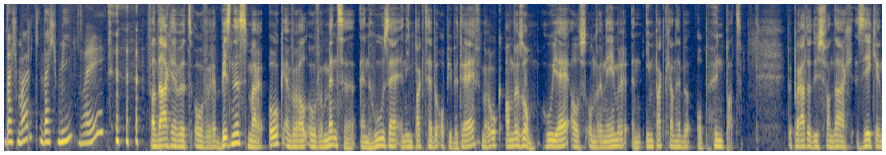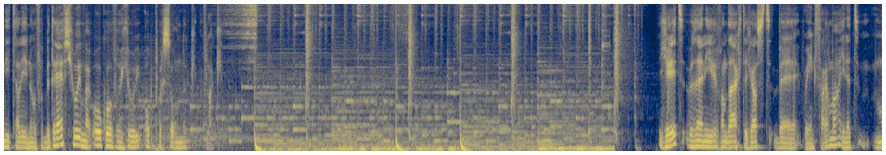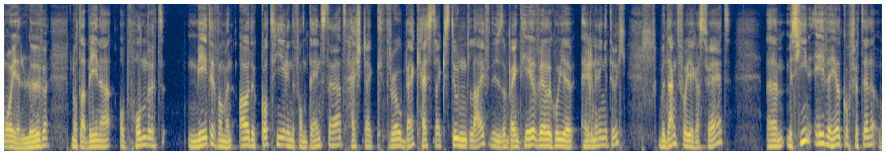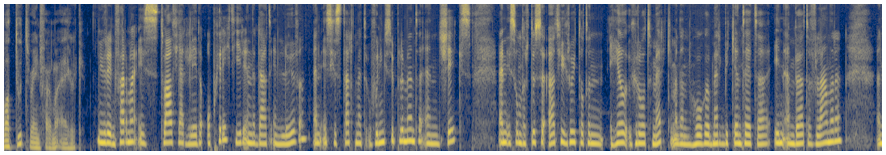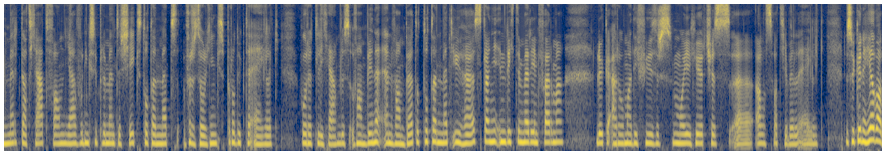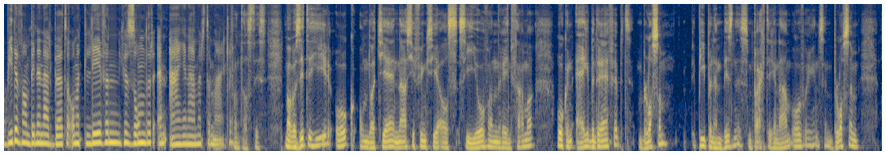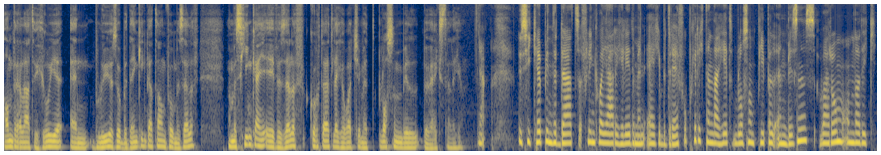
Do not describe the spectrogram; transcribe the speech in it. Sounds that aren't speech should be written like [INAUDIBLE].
Dag Mark, dag Mie. Hoi. [LAUGHS] Vandaag hebben we het over business, maar ook en vooral over mensen en hoe zij een impact hebben op je bedrijf, maar ook andersom, hoe jij als ondernemer een impact kan hebben op hun pad. We praten dus vandaag zeker niet alleen over bedrijfsgroei, maar ook over groei op persoonlijk vlak. Greet, we zijn hier vandaag te gast bij Wayne Pharma in het mooie Leuven. Nota bene op 100 meter van mijn oude kot hier in de Fonteinstraat. Hashtag throwback, hashtag student life. Dus dat brengt heel veel goede herinneringen terug. Bedankt voor je gastvrijheid. Um, misschien even heel kort vertellen, wat doet Rain Pharma eigenlijk? Nurin Pharma is twaalf jaar geleden opgericht, hier inderdaad in Leuven, en is gestart met voedingssupplementen en shakes. En is ondertussen uitgegroeid tot een heel groot merk, met een hoge merkbekendheid eh, in en buiten Vlaanderen. Een merk dat gaat van ja, voedingssupplementen, shakes, tot en met verzorgingsproducten eigenlijk voor het lichaam. Dus van binnen en van buiten tot en met uw huis kan je inrichten met Rain Pharma. Leuke aromadiffusers, mooie geurtjes, uh, alles wat je wil eigenlijk. Dus we kunnen heel wat bieden van binnen naar buiten om het leven gezond gezonder en aangenamer te maken. Fantastisch. Maar we zitten hier ook omdat jij naast je functie als CEO van Rain Pharma ook een eigen bedrijf hebt, Blossom. People and Business, een prachtige naam overigens. En Blossom, anderen laten groeien en bloeien, zo bedenk ik dat dan voor mezelf. Maar misschien kan je even zelf kort uitleggen wat je met Blossom wil bewerkstelligen. Ja, dus ik heb inderdaad flink wat jaren geleden mijn eigen bedrijf opgericht en dat heet Blossom People and Business. Waarom? Omdat ik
